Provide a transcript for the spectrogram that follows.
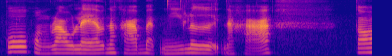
โก้ของเราแล้วนะคะ แบบนี้เลยนะคะ ก็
